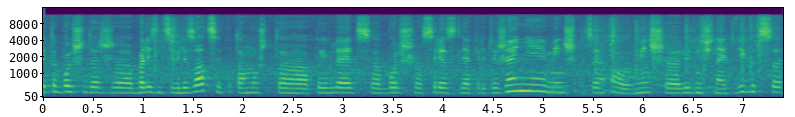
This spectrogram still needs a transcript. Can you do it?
Это больше даже болезнь цивилизации, потому что появляется больше средств для передвижения, меньше, паци... о, меньше люди начинают двигаться,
